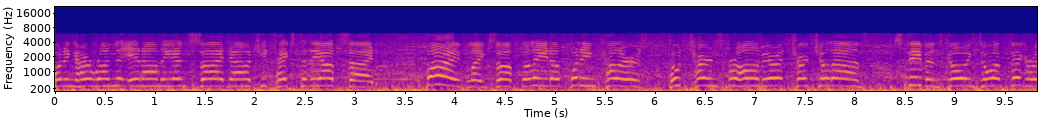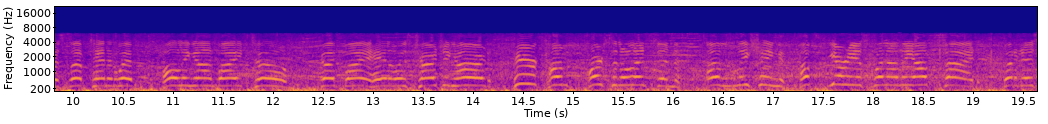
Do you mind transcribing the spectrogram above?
putting her run in on the inside now, she takes to the outside. Five lengths off the lead of Winning Colors, who turns for home here at Churchill Downs. Stevens going to a vigorous left-handed whip, holding on by two. Goodbye Halo is charging hard. Here comes Personal Ensign, unleashing a furious run on the outside, but it is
